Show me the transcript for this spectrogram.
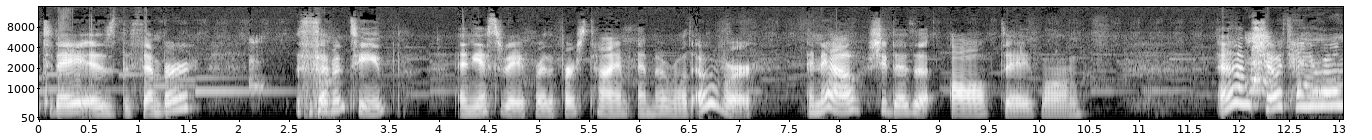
today is December 17th, and yesterday, for the first time, Emma rolled over. And now she does it all day long. Em, show us how you roll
